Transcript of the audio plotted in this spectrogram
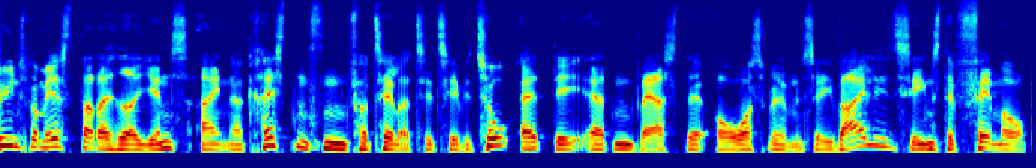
Byens borgmester, der hedder Jens Ejner Christensen, fortæller til TV2, at det er den værste oversvømmelse i Vejle de seneste fem år.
